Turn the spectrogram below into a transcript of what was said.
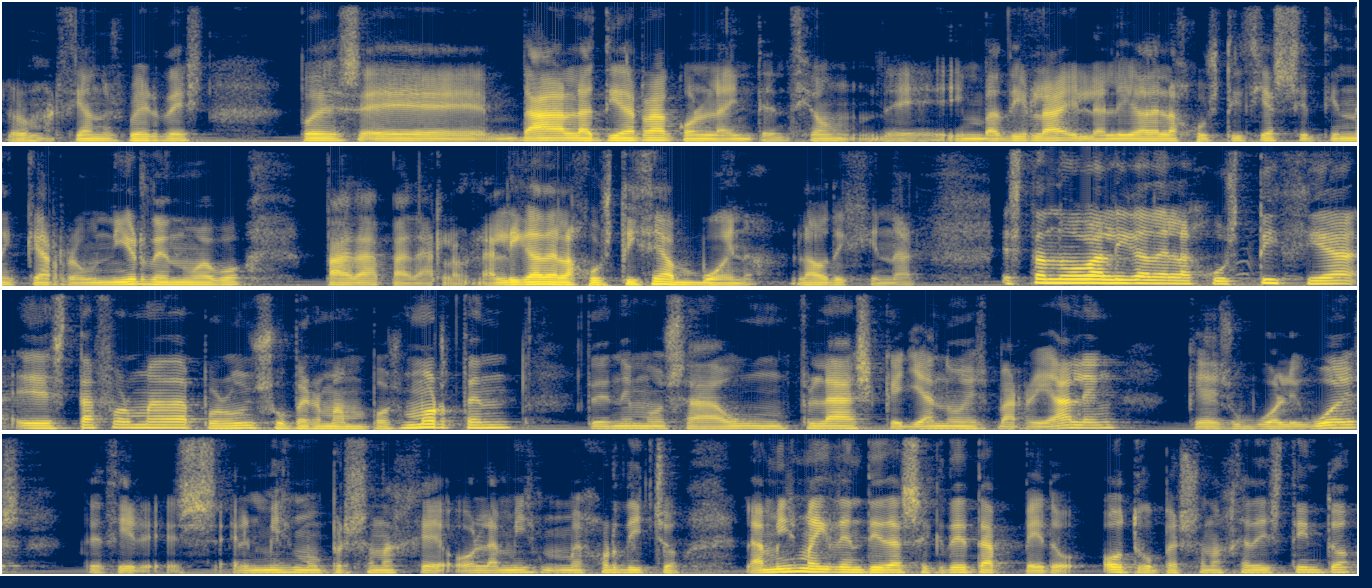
los marcianos verdes, pues eh, da a la Tierra con la intención de invadirla y la Liga de la Justicia se tiene que reunir de nuevo para pararlo. La Liga de la Justicia buena, la original. Esta nueva Liga de la Justicia está formada por un Superman post-mortem, tenemos a un Flash que ya no es Barry Allen, que es Wally West, es decir, es el mismo personaje o la misma, mejor dicho, la misma identidad secreta, pero otro personaje distinto.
